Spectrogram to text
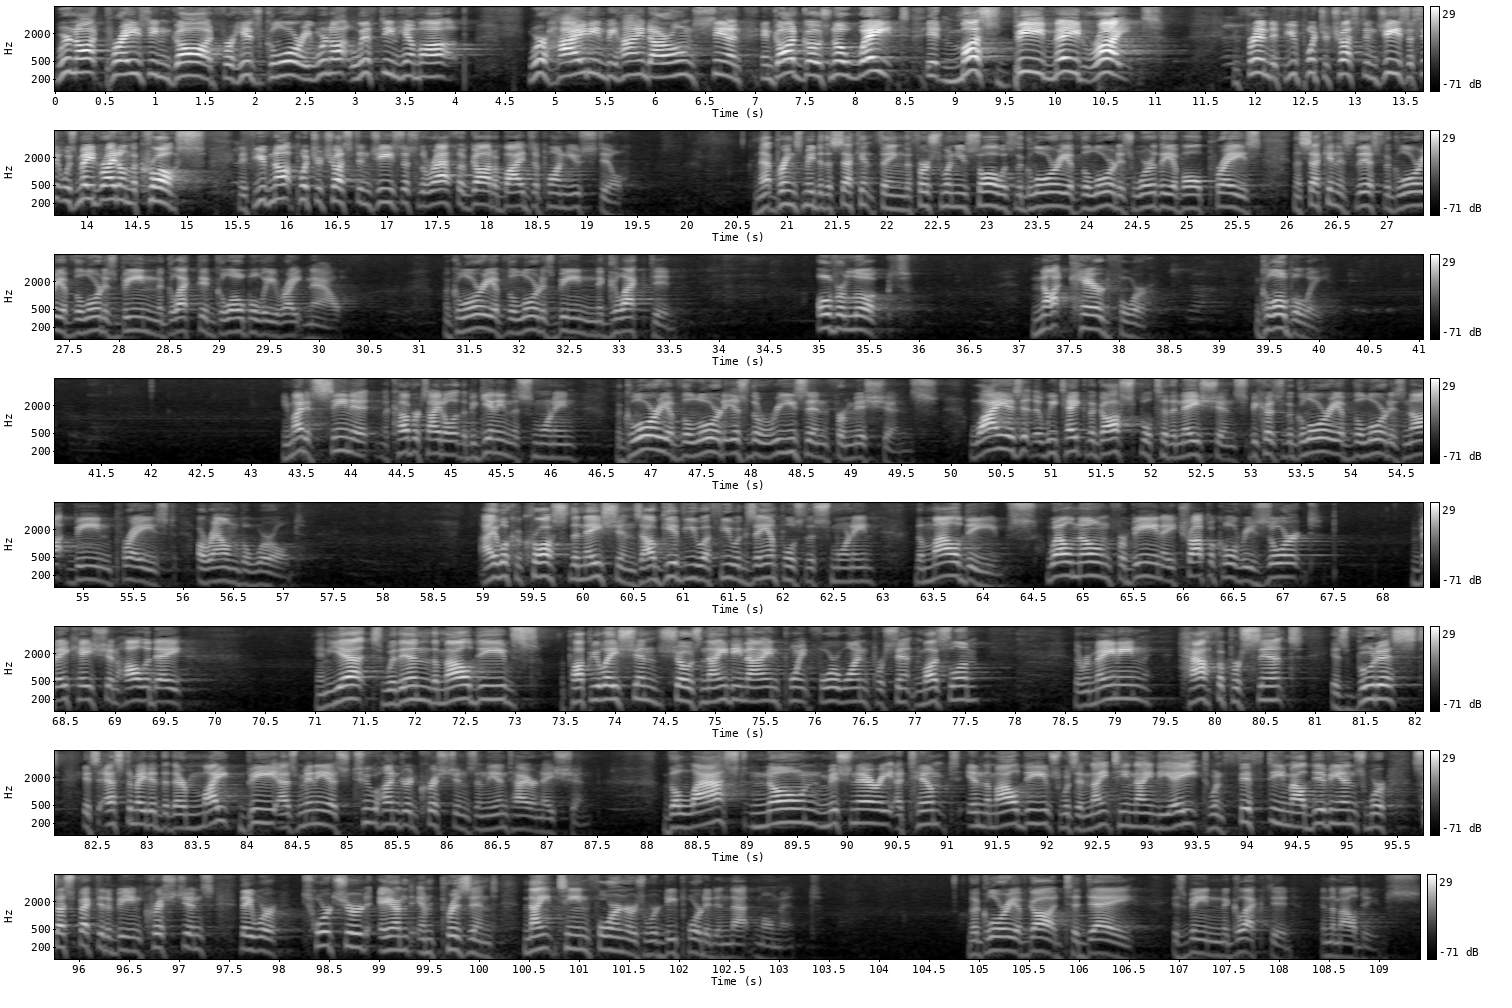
We're not praising God for His glory, we're not lifting Him up. We're hiding behind our own sin. And God goes, No, wait, it must be made right. And friend, if you've put your trust in Jesus, it was made right on the cross. And if you've not put your trust in Jesus, the wrath of God abides upon you still. And that brings me to the second thing. The first one you saw was the glory of the Lord is worthy of all praise. And the second is this the glory of the Lord is being neglected globally right now. The glory of the Lord is being neglected, overlooked, not cared for globally. You might have seen it in the cover title at the beginning this morning. The glory of the Lord is the reason for missions. Why is it that we take the gospel to the nations? Because the glory of the Lord is not being praised around the world. I look across the nations. I'll give you a few examples this morning. The Maldives, well known for being a tropical resort, vacation holiday, and yet within the Maldives, the population shows 99.41% Muslim. The remaining half a percent is Buddhist. It's estimated that there might be as many as 200 Christians in the entire nation. The last known missionary attempt in the Maldives was in 1998 when 50 Maldivians were suspected of being Christians. They were tortured and imprisoned. 19 foreigners were deported in that moment. The glory of God today is being neglected in the Maldives.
